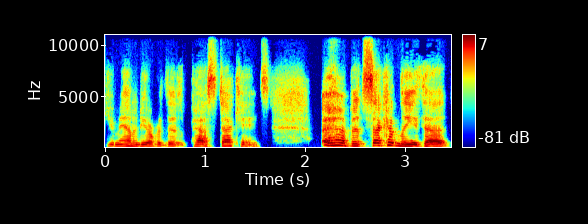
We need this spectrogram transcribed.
humanity over the past decades. but secondly, that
